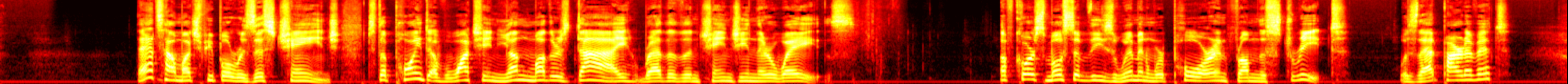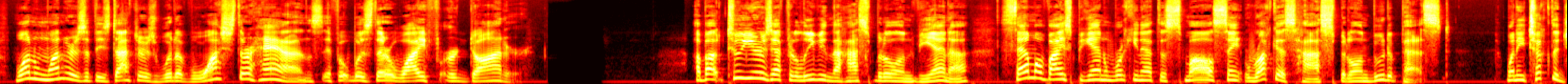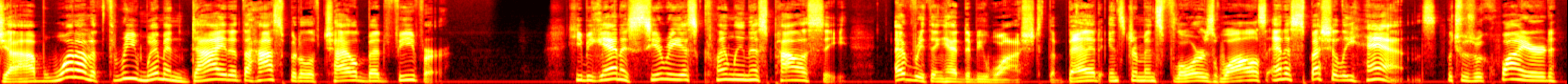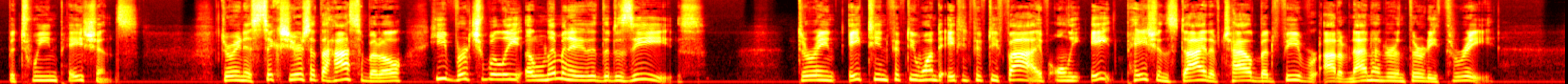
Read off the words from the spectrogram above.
That's how much people resist change, to the point of watching young mothers die rather than changing their ways. Of course, most of these women were poor and from the street. Was that part of it? One wonders if these doctors would have washed their hands if it was their wife or daughter. About two years after leaving the hospital in Vienna, Semmelweis began working at the small St. Rochus Hospital in Budapest. When he took the job, one out of three women died at the hospital of childbed fever. He began a serious cleanliness policy Everything had to be washed the bed, instruments, floors, walls, and especially hands, which was required between patients. During his six years at the hospital, he virtually eliminated the disease. During 1851 to 1855, only eight patients died of childbed fever out of 933.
